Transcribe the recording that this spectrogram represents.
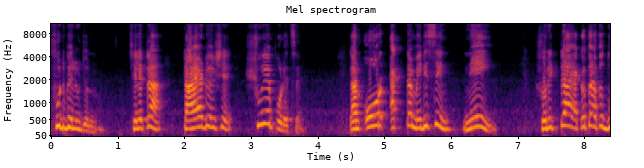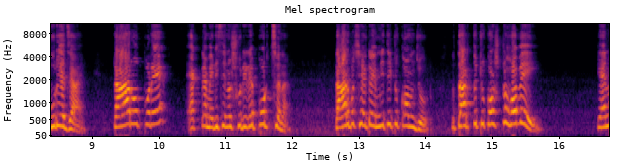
ফুড ভ্যালুর জন্য। ছেলেটা টায়ার্ড হয়ে এসে শুয়ে পড়েছে। কারণ ওর একটা মেডিসিন নেই। শরীরটা একে তো এত দূরে যায়। তার ওপরে একটা মেডিসিন ওর শরীরে পড়ছে না। তারপর ছেলেটা এমনিতে একটু কমজোর। তো তার তো একটু কষ্ট হবেই। কেন?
